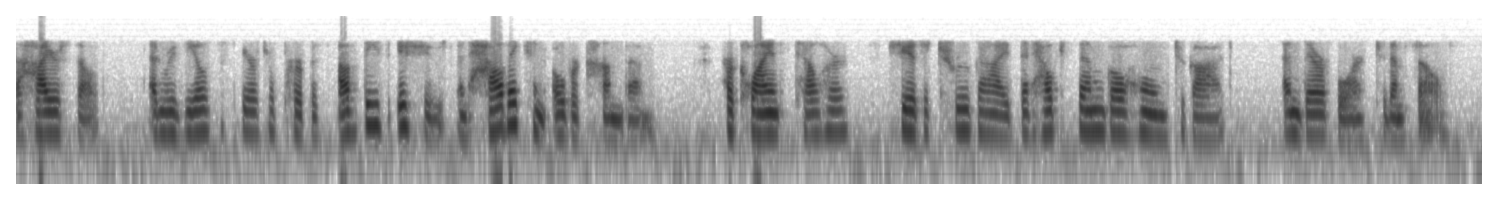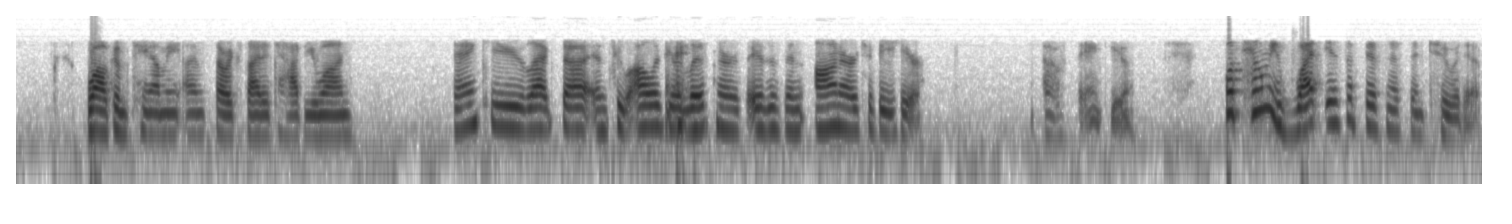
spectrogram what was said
the higher self and reveals the spiritual purpose of these issues and how they can overcome them. Her clients tell her she is a true guide that helps them go home to God and therefore to themselves. Welcome, Tammy. I'm so excited to have you on. Thank you, Lexa, and to all of your listeners. It is an honor to be here. Oh, thank you. Well, tell me, what is a business intuitive?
